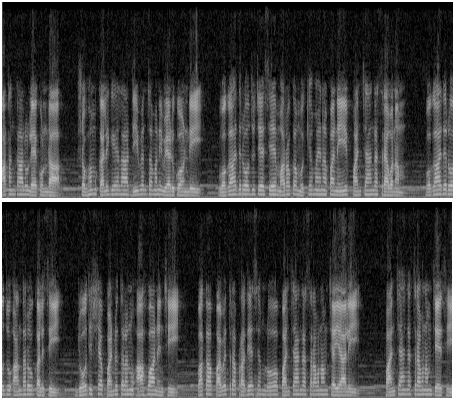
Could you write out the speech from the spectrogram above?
ఆటంకాలు లేకుండా శుభం కలిగేలా దీవించమని వేడుకోండి. ఉగాది రోజు చేసే మరొక ముఖ్యమైన పని పంచాంగ శ్రవణం. ఉగాది రోజు అందరూ కలిసి జ్యోతిష్య పండితులను ఆహ్వానించి ఒక పవిత్ర ప్రదేశంలో పంచాంగ శ్రవణం చేయాలి. పంచాంగ శ్రవణం చేసి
